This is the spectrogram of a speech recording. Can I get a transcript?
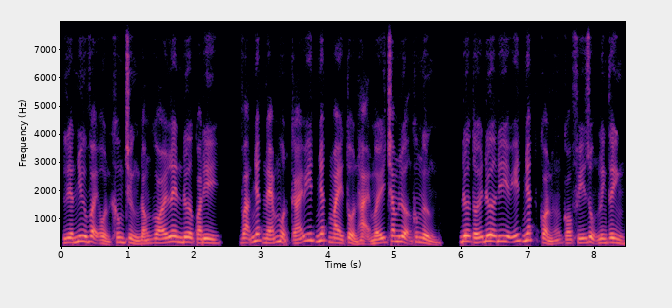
liền như vậy ổn không chừng đóng gói lên đưa qua đi, vạn nhất ném một cái ít nhất may tổn hại mấy trăm lượng không ngừng, đưa tới đưa đi ít nhất còn có phí dụng linh tinh.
